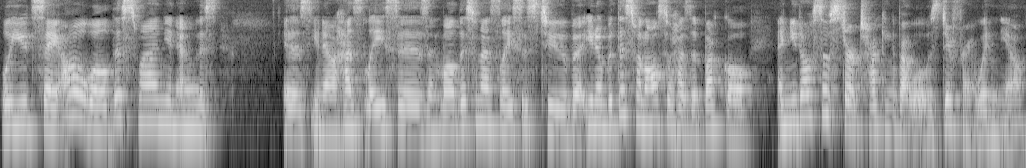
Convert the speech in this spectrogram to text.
well, you'd say, Oh, well, this one, you know, is is you know has laces and well this one has laces too but you know but this one also has a buckle. And you'd also start talking about what was different wouldn't you?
